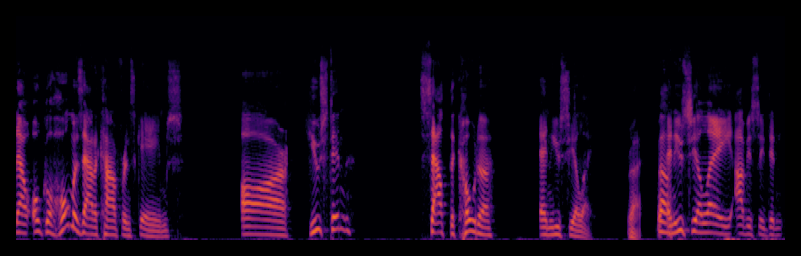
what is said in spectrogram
now Oklahoma's out of conference games are Houston, South Dakota, and UCLA. Right. Well, and UCLA obviously didn't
